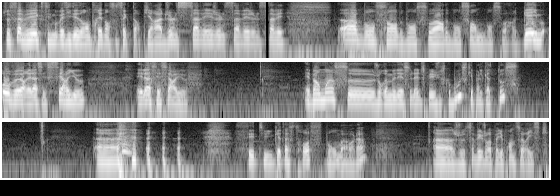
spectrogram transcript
Je savais que c'était une mauvaise idée de rentrer dans ce secteur pirate. Je le savais, je le savais, je le savais. Ah, bon sang de bonsoir, de bon sang de bonsoir. Game over. Et là, c'est sérieux. Et là, c'est sérieux. Et ben, au moins, ce... j'aurais mené ce let's play jusqu'au bout, ce qui n'est pas le cas de tous. Euh, c'est une catastrophe. Bon, bah voilà. Euh, je savais que j'aurais pas dû prendre ce risque.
